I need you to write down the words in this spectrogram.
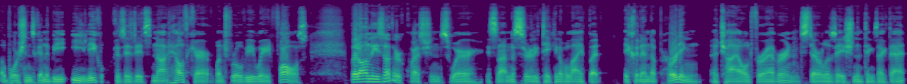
abortion is going to be illegal because it, it's not healthcare once Roe v. Wade falls. But on these other questions where it's not necessarily taking of a life, but it could end up hurting a child forever and sterilization and things like that,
